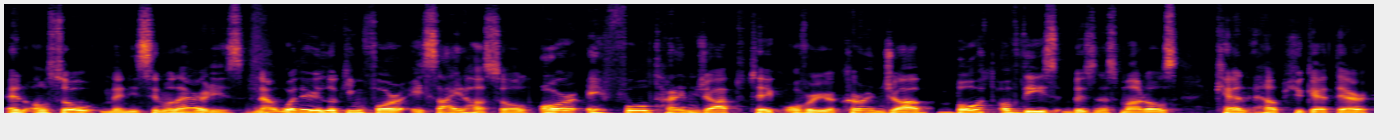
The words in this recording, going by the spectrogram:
and also many similarities. Now, whether you're looking for a side hustle or a full-time job to take over your current job, both of these business models can help you get there.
